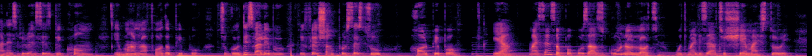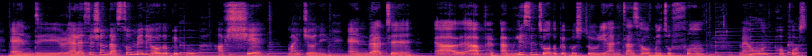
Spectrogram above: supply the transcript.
and experiences become a manual for other people to go. This valuable reflection process to all people Yeah, my sense of purpose has grown a lot with my desire to share my story and the realization that so many other people have shared my journey and that uh, I've, I've listened to other people's story and it has helped me to form my own purpose.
